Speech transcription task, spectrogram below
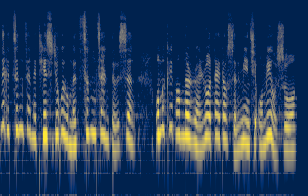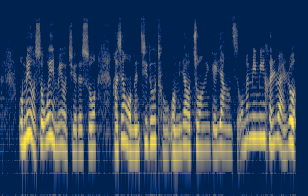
那个征战的天使就为我们征战得胜，我们可以把我们的软弱带到神的面前。我没有说，我没有说，我也没有觉得说，好像我们基督徒我们要装一个样子。我们明明很软弱，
